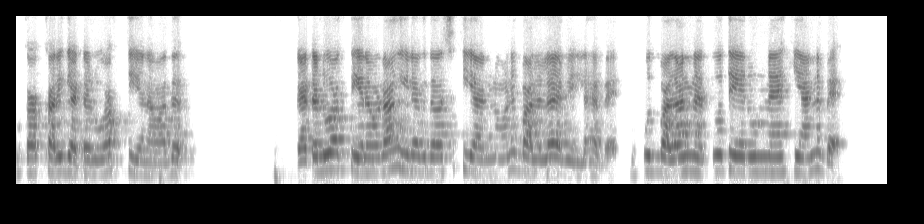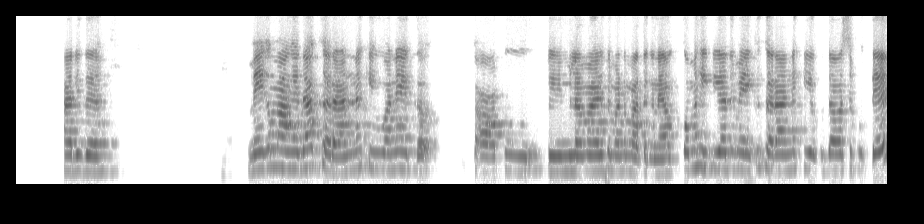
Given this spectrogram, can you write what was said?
මොකක් හරි ගැටලුවක් තියෙනවද? ගැටලුවක් තියෙනවා නම් ඊළඟ දවසේ කියන්න ඕනේ බලලා ඇවිල්ලා හැබැයි. මුකුත් බලන්න නැතුව තේරුන්නේ නැහැ කියන්න බෑ. හරිද? මේක මම එදා කරන්න කිව්වනේ එක ආපු පිරිමි ළමයින්ට මට මතක නෑ. ඔක්කොම හිටියද මේක කරන්න කියපු දවසේ පුතේ?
